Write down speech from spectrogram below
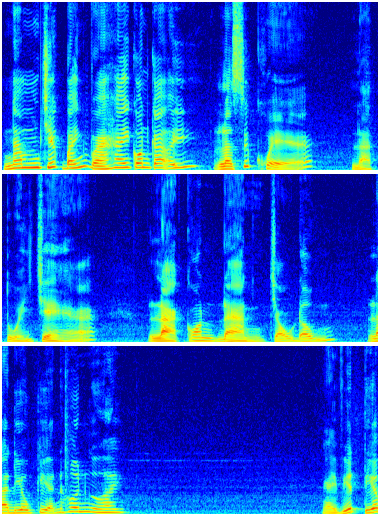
Năm chiếc bánh và hai con cá ấy là sức khỏe, là tuổi trẻ, là con đàn cháu đống, là điều kiện hơn người. Ngài viết tiếp,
